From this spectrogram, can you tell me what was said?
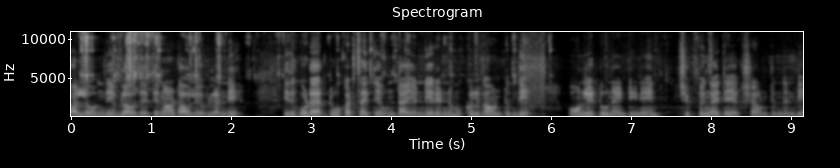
పళ్ళు ఉంది బ్లౌజ్ అయితే నాట్ అవైలబుల్ అండి. ఇది కూడా టూ కట్స్ అయితే ఉంటాయండి రెండు ముక్కలుగా ఉంటుంది. Only two ninety nine. Shipping అయితే ఎక్స్ట్రా ఉంటుందండి.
